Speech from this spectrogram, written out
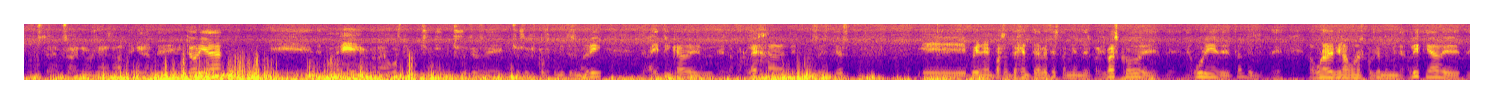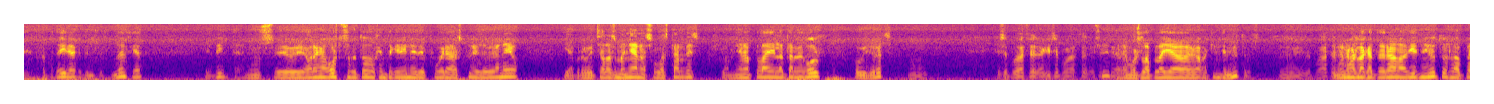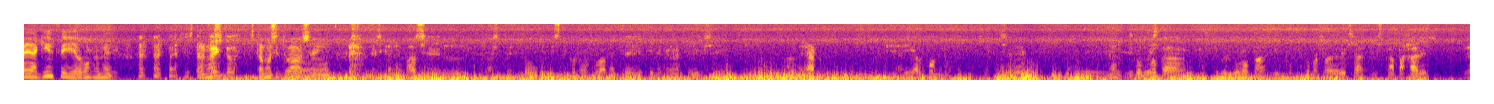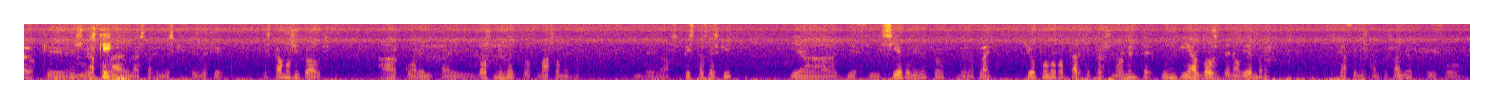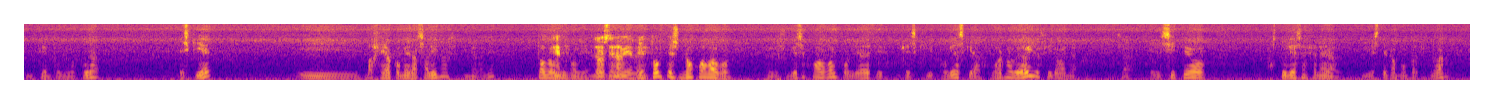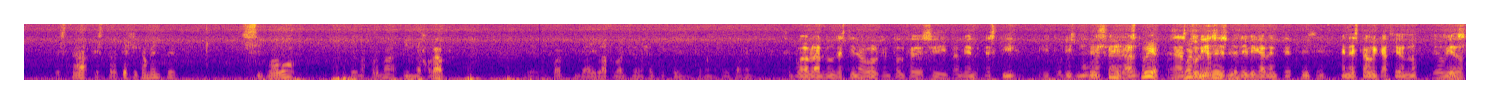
Pues tenemos ahora mismos días delante que eran de Vitoria, eh, de Madrid, ahora en agosto muchos, muchos, socios de, muchos socios correspondientes de Madrid, de la Hípica, de, de la Moraleja, de todos esos sitios. Eh, vienen bastante gente a veces también del País Vasco, de, de, de Guri, de tal, de, alguna vez viene alguna excursión también de Galicia, de, Zapateira, que tiene correspondencia. Y, en fin, tenemos eh, ahora en agosto sobre todo gente que viene de fuera a Asturias de veraneo y aprovecha las mañanas o las tardes, pues, la mañana playa y la tarde golf o viceversa. Ujú. ¿Qué se puede hacer? Aquí se puede hacer. Sí, tenemos la playa a 15 minutos. Sí, sí, se puede hacer Tenemos la catedral a 10 minutos, la playa a 15 y el golf en medio. Estamos, Perfecto. estamos situados en... Es que además el, turístico no solamente tiene que referirse al verano, que ahí al fondo, se ve, eh, Ah, los es donde están los picos de Europa y un poquito más a la derecha está Pajares, Claro. que es es un una, zona, una estación de esquí. Es decir, estamos situados a 42 minutos más o menos de las pistas de esquí y a 17 minutos de la playa. Yo puedo contar que personalmente un día 2 de noviembre, de hace unos cuantos años, que hizo un tiempo de locura, esquié y bajé a comer a Salinas y me bañé. Todo el mismo día. 2 de noviembre. Entonces no jugaba al golf. Pero si hubiese jugado al golf podría decir que esqui- podía esquiar, jugar nueve hoyos e ir a bañar. O sea, el sitio, Asturias en general y este campo en particular, está estratégicamente situado de una forma inmejorable. Eh, y de ahí la afluencia de gente que tenemos habitualmente. Se puede hablar de un destino golf entonces y también esquí y turismo Sí, en sí, general. Asturias, en supuesto, Asturias sí, y específicamente en esta ubicación, ¿no? De Oviedo.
